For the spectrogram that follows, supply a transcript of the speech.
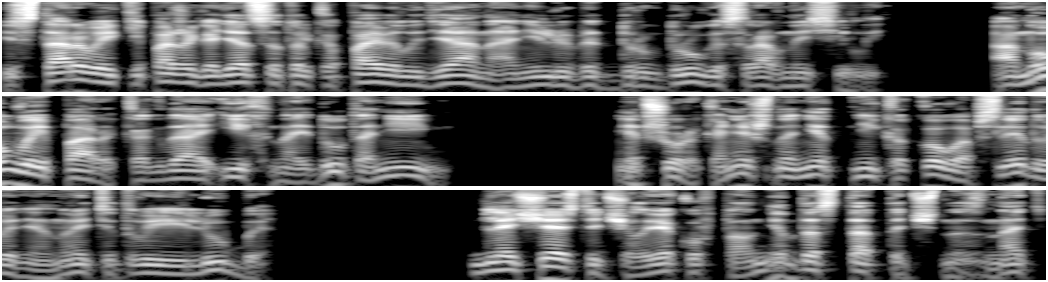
Из старого экипажа годятся только Павел и Диана, они любят друг друга с равной силой. А новые пары, когда их найдут, они... Нет, Шура, конечно, нет никакого обследования, но эти твои любы... Для счастья человеку вполне достаточно знать,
